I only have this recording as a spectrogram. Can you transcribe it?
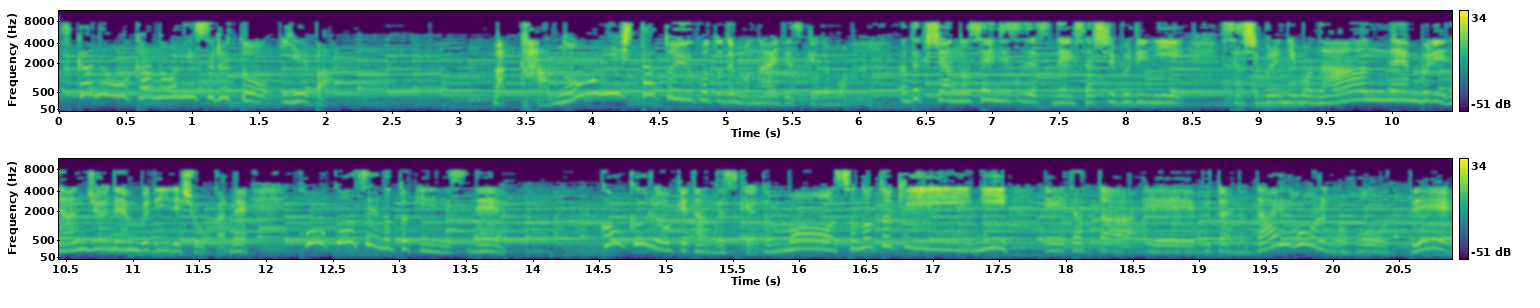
不可能を可能にするといえば、まあ、可能にしたということでもないですけども、私、あの、先日ですね、久しぶりに、久しぶりにもう何年ぶり、何十年ぶりでしょうかね、高校生の時にですね、コンクールを受けたんですけれども、その時に、えー立った、えー舞台の大ホールの方で、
